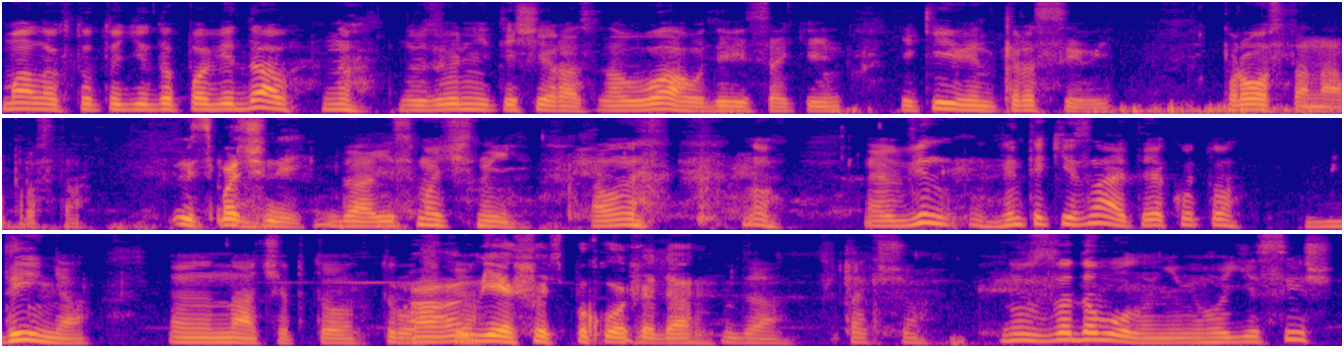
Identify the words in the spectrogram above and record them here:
мало хто тоді доповідав. Ну, зверніть ще раз на увагу, дивіться, який, він- який він красивий. Просто-напросто. І смачний. Да, і смачний. Але ну, е, він, він такий, знаєте, як ото диня, е, начебто трошки. А, є щось похоже, так. Да. Да. Так що, ну, з задоволенням його їсиш.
